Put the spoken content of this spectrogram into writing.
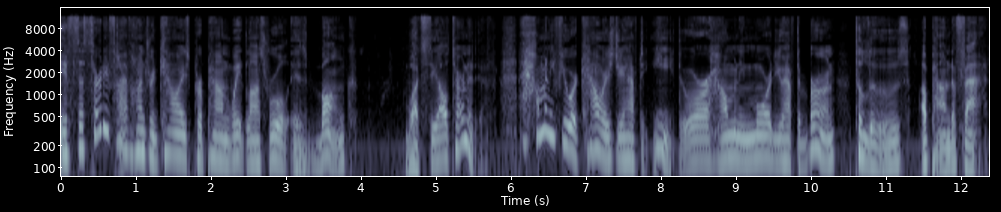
If the 3,500 calories per pound weight loss rule is bunk, what's the alternative? How many fewer calories do you have to eat, or how many more do you have to burn to lose a pound of fat?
